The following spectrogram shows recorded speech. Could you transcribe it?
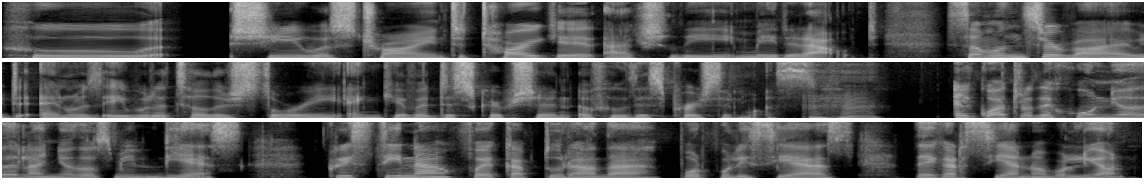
who she was trying to target actually made it out. Someone survived and was able to tell their story and give a description of who this person was. Mm-hmm. El 4 de junio del año 2010, Cristina fue capturada por policías de García, Nuevo León,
